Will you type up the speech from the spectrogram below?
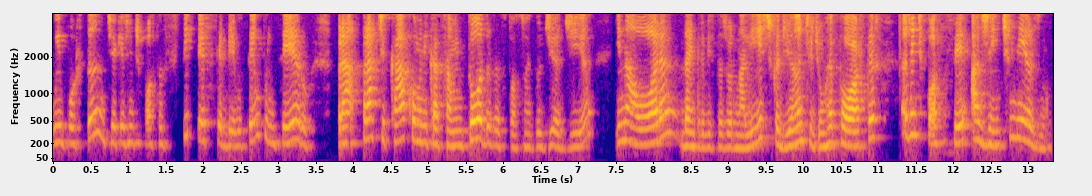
O importante é que a gente possa se perceber o tempo inteiro para praticar a comunicação em todas as situações do dia a dia e na hora da entrevista jornalística, diante de um repórter, a gente possa ser a gente mesmo,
